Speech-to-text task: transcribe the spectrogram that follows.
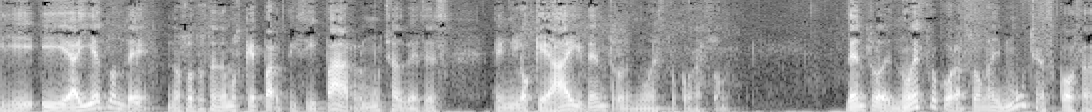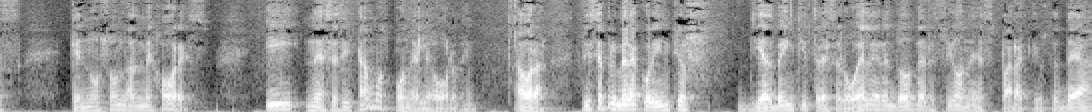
Y, ahí es donde nosotros tenemos que participar muchas veces en lo que hay dentro de nuestro corazón. Dentro de nuestro corazón hay muchas cosas que no son las mejores y necesitamos ponerle orden. Ahora, dice 1 Corintios 10:23, se lo voy a leer en dos versiones para que usted vea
